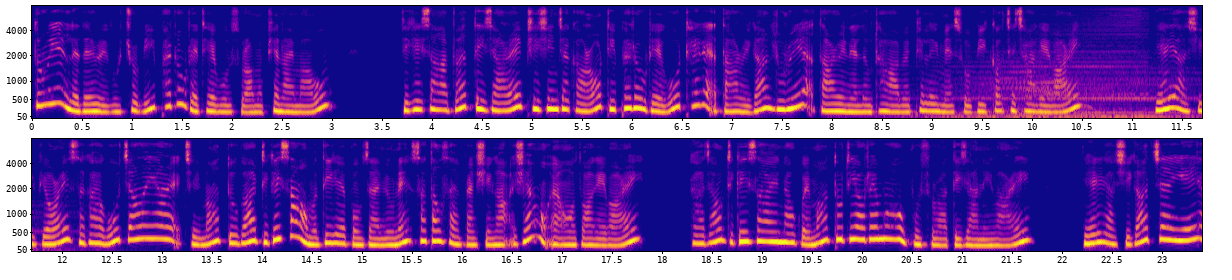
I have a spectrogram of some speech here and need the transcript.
သူတို့ရဲ့လက်သေးတွေကိုချွတ်ပြီးဖတ်ထုတ်ထဲထည့်ဖို့ဆိုတာမဖြစ်နိုင်ပါဘူး။ဒီကိစ္စအတွက်တည်ကြတဲ့ဖြည့်ရှင်းချက်ကတော့ဒီဖက်ထုတ်တွေကိုထဲတဲ့အသားတွေကလူတွေရဲ့အသားတွေနဲ့လှုပ်ထားတာပဲဖြစ်လိမ့်မယ်ဆိုပြီးကောက်ချက်ချခဲ့ပါတယ်။ ရဲရရှိပြောတဲ့စကားကိုကြားလိုက်ရတဲ့အချိန်မှာသူကဒီကိစ္စကိုမသိတဲ့ပုံစံမျိုးနဲ့စားတောက်ဆိုင်ပန်ရှင်ကအယံအောင်အံ့ဩသွားခဲ့ပါတယ်။ဒါကြောင့်ဒီကိစ္စရဲ့နောက်ွယ်မှာသူတယောက်တည်းမဟုတ်ဘူးဆိုတာသိကြနေပါတယ်။ရဲရရှိကကြံရဲရ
